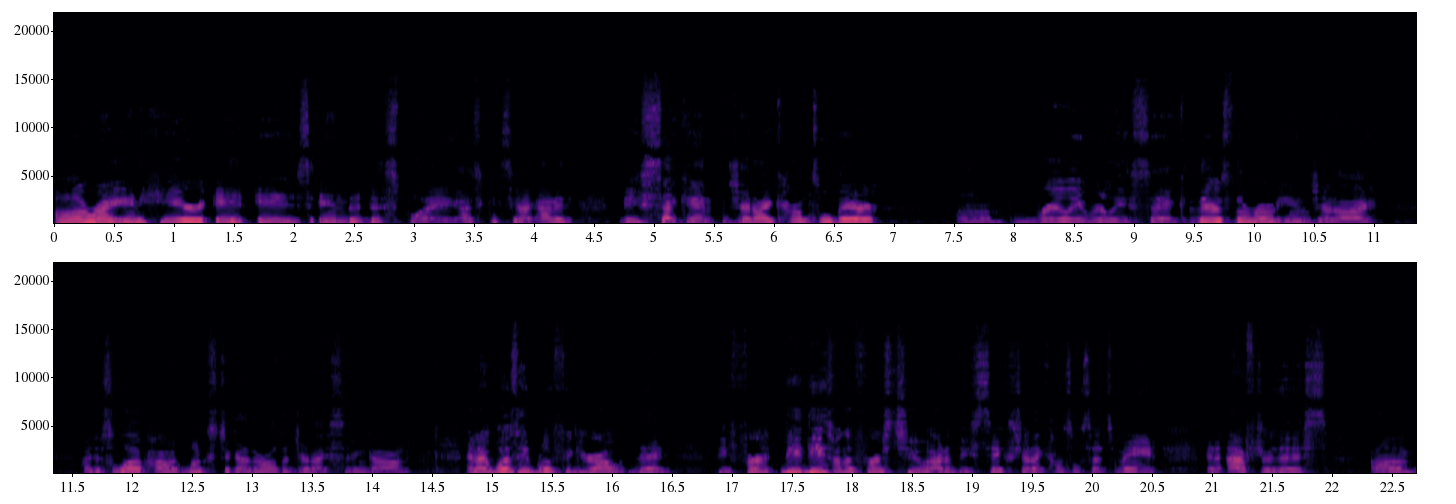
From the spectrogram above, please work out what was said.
All right, and here it is in the display. As you can see, I added the second Jedi Council there. Um, really, really sick. There's the Rodian Jedi. I just love how it looks together, all the Jedi sitting down. And I was able to figure out that the first the, these are the first two out of the six Jedi Council sets made. And after this, um,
